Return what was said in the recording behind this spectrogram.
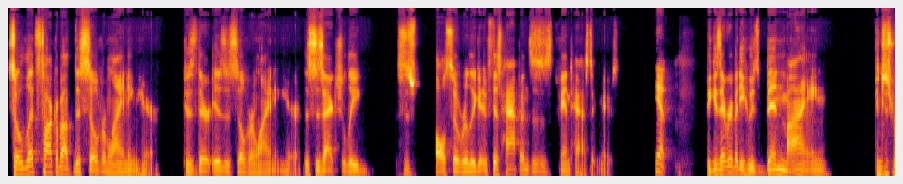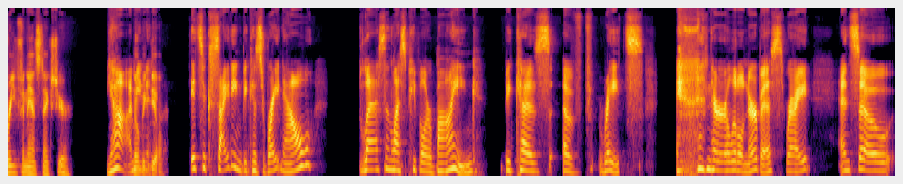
So let's talk about the silver lining here, because there is a silver lining here. This is actually this is also really good. If this happens, this is fantastic news Yep. Because everybody who's been buying can just refinance next year. Yeah. I no mean, big deal. it's exciting because right now, less and less people are buying because of rates and they're a little nervous, right? And so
